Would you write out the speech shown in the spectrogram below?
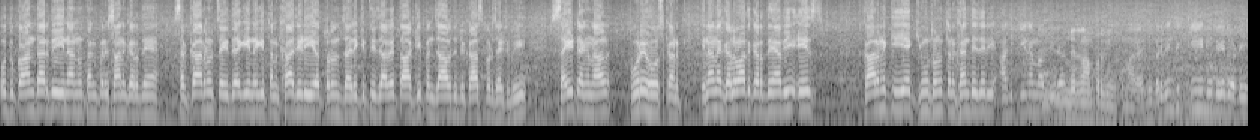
ਉਹ ਦੁਕਾਨਦਾਰ ਵੀ ਇਹਨਾਂ ਨੂੰ ਤੰਗ ਪਰੇਸ਼ਾਨ ਕਰਦੇ ਹੈ ਸਰਕਾਰ ਨੂੰ ਚਾਹੀਦਾ ਹੈ ਕਿ ਇਹਨਾਂ ਦੀ ਤਨਖਾਹ ਜਿਹੜੀ ਹੈ ਉਹ ਤੁਰੰਤ ਜਾਰੀ ਕੀਤੀ ਜਾਵੇ ਤਾਂ ਕਿ ਪੰਜਾਬ ਦੇ ਵਿਕਾਸ ਪ੍ਰੋਜੈਕਟ ਵੀ ਸਹੀ ਢੰਗ ਨਾਲ ਪੂਰੇ ਹੋ ਸਕਣ। ਇਹਨਾਂ ਨਾਲ ਗੱਲਬਾਤ ਕਰਦੇ ਆ ਵੀ ਇਸ ਕਾਰਨ ਕੀ ਹੈ ਕਿਉਂ ਤੁਹਾਨੂੰ ਤਨਖਾਹ ਦੇ ਜਾ ਰਹੀ? ਅੱਜ ਕੀ ਨਾਮ ਆਪਦੀ ਦਾ? ਮੇਰਾ ਨਾਮ ਪ੍ਰਵੀਨ ਕੁਮਾਰ ਹੈ ਜੀ। ਪ੍ਰਵੀਨ ਜੀ ਕੀ ਡਿਊਟੀ ਹੈ ਤੁਹਾਡੀ?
